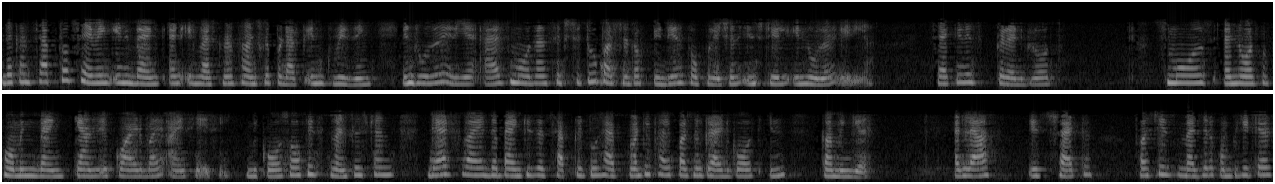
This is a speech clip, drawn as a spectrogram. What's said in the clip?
The concept of saving in bank and investment financial product increasing in rural area as more than 62% of Indian population is still in rural area. Second is credit growth. Small and non-performing bank can be acquired by ICICI. Because of its financial strength, that's why the bank is expected to have 25% credit growth in coming year. At last is threat. First is major competitors.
